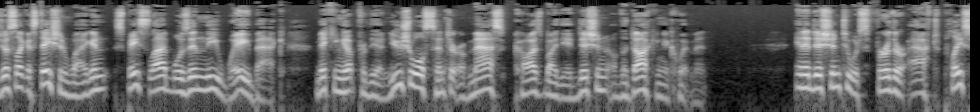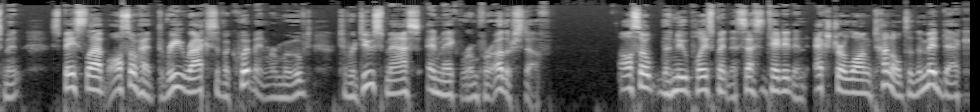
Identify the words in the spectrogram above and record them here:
just like a station wagon, Spacelab was in the way back, making up for the unusual center of mass caused by the addition of the docking equipment. In addition to its further aft placement, Spacelab also had three racks of equipment removed to reduce mass and make room for other stuff. Also, the new placement necessitated an extra long tunnel to the middeck,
